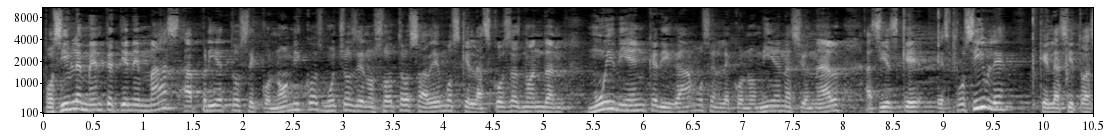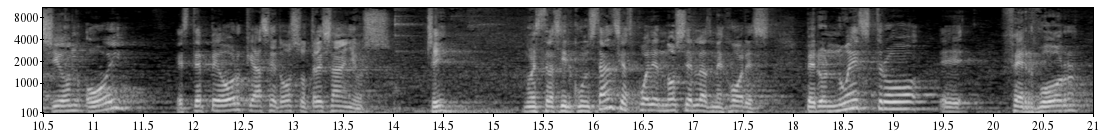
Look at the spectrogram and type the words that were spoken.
Posiblemente tiene más aprietos económicos. Muchos de nosotros sabemos que las cosas no andan muy bien, que digamos, en la economía nacional. Así es que es posible que la situación hoy esté peor que hace dos o tres años. ¿Sí? Nuestras circunstancias pueden no ser las mejores, pero nuestro eh, fervor,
